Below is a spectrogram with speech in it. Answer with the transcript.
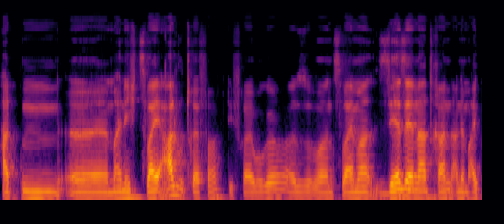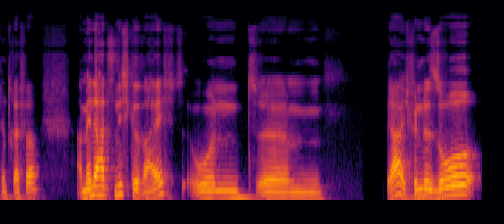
hatten, äh, meine ich, zwei Alu-Treffer, die Freiburger. Also waren zweimal sehr, sehr nah dran an einem eigenen Treffer. Am Ende hat es nicht gereicht und ähm, ja, ich finde so,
